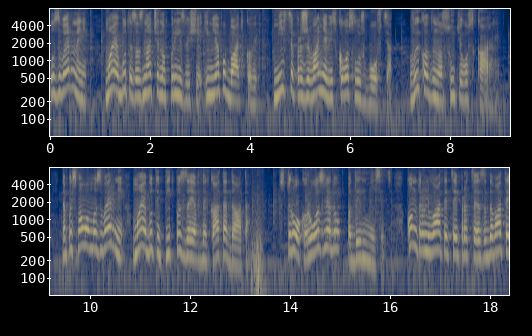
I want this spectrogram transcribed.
У зверненні має бути зазначено прізвище, ім'я по батькові, місце проживання військовослужбовця, викладено суть його скарги. На письмовому зверненні має бути підпис заявника та дата. Строк розгляду один місяць. Контролювати цей процес, задавати,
